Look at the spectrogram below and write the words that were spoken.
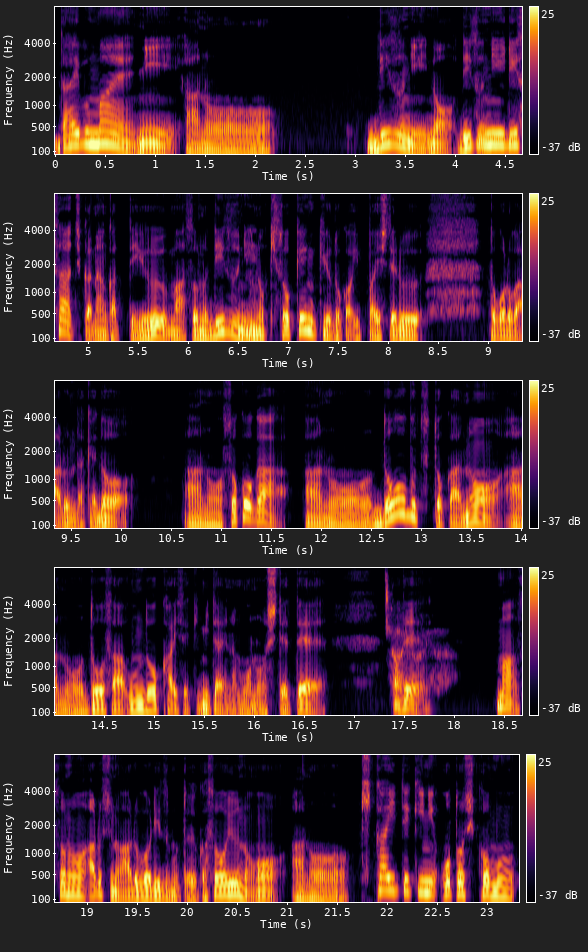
だいぶ前に、あのーディズニーの、ディズニーリサーチかなんかっていう、まあそのディズニーの基礎研究とかをいっぱいしてるところがあるんだけど、あの、そこが、あの、動物とかの、あの、動作、運動解析みたいなものをしてて、はいはいでまあ、その、ある種のアルゴリズムというか、そういうのを、あの、機械的に落とし込む。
